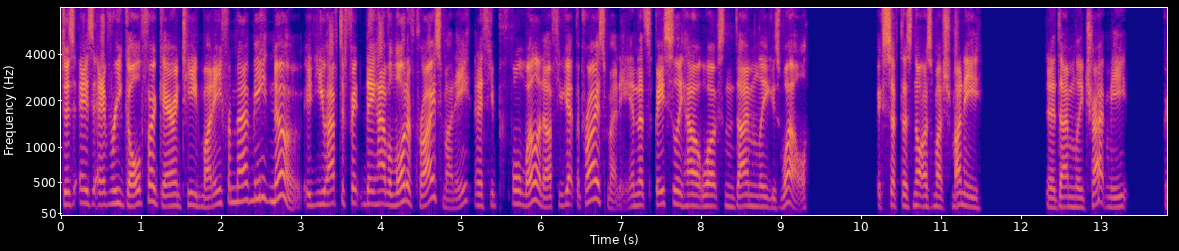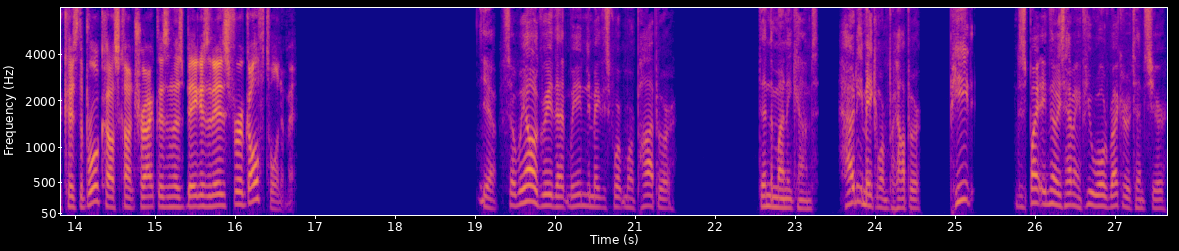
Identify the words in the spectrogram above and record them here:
Does is every golfer guaranteed money from that meet? No, you have to fit. They have a lot of prize money, and if you perform well enough, you get the prize money, and that's basically how it works in the Diamond League as well. Except there's not as much money a Diamond League track meet because the broadcast contract isn't as big as it is for a golf tournament. Yeah. So we all agree that we need to make the sport more popular. Then the money comes. How do you make it more popular? Pete, despite even though he's having a few world record attempts here,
